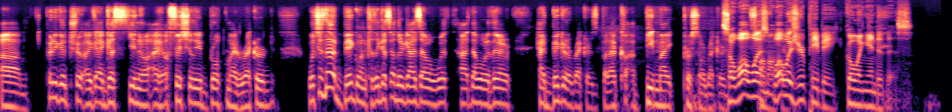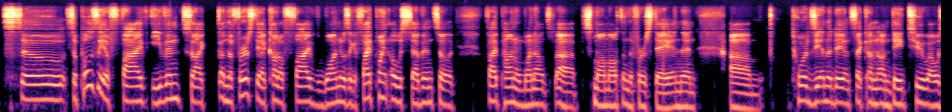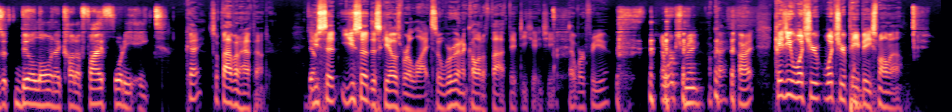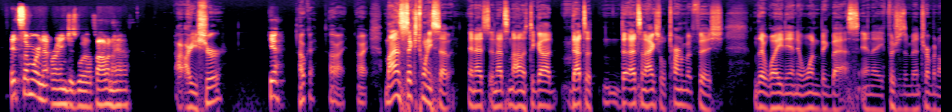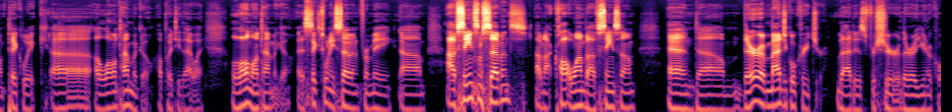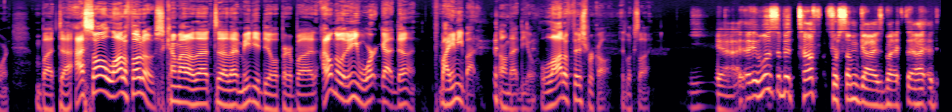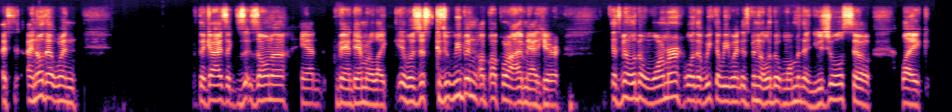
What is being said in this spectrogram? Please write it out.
um, pretty good trip. I, I guess you know I officially broke my record, which is not a big one because I guess other guys that were with uh, that were there had bigger records, but I, ca- I beat my personal record. So what was what there. was your PB going into this? So supposedly a five even. So I on the first day I caught a five one. It was like a five point oh seven. So like five pound and one ounce uh, smallmouth on the first day, and then um, towards the end of the day on second on, on day two I was with Bill Lowen and I caught a five forty eight. Okay, so five and a half pounder. You said you said the scales were light, so we're going to call it a 550 kg. That work for you? That works for me. Okay, all right. KG, what's your what's your PB smallmouth? It's somewhere in that range as well, five and a half. Are, are you sure? Yeah. Okay. All right. All right. Mine's 627, and that's and that's an honest to God. That's a that's an actual tournament fish that weighed in in one big bass in a Fishers of Men tournament on Pickwick uh, a long time ago. I'll put it to you that way. A long, long time ago. At 627 for me. Um, I've seen some sevens. I've not caught one, but I've seen some. And um, they're a magical creature. That is for sure. They're a unicorn. But uh, I saw a lot of photos come out of that uh, that media deal up there, but I don't know that any work got done by anybody on that deal. A lot of fish were caught. It looks like. Yeah, it was a bit tough for some guys, but I, I, I know that when the guys like Zona and Van Dam were like, it was just because we've been up, up where I'm at here. It's been a little bit warmer. Or the week that we went, it's been a little bit warmer than usual. So, like,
